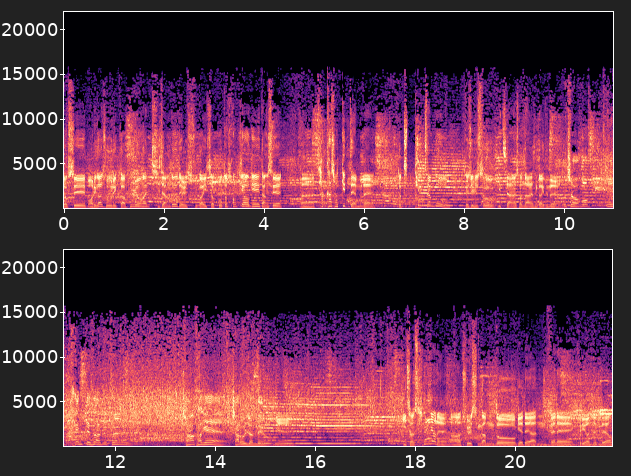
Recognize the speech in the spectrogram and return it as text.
역시 머리가 좋으니까 훌륭한 지장도 될 수가 있었고 또 성격이 당시에 어, 착하셨기 때문에 또 덕장도 되실 수 있지 않으셨나 하는 생각이 드네요. 그렇죠. 뭐 이 팬께서 아주 그 정확하게 잘 올렸네요. 예. 2003년에 출신 감독에 대한 팬의 글이었는데요.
